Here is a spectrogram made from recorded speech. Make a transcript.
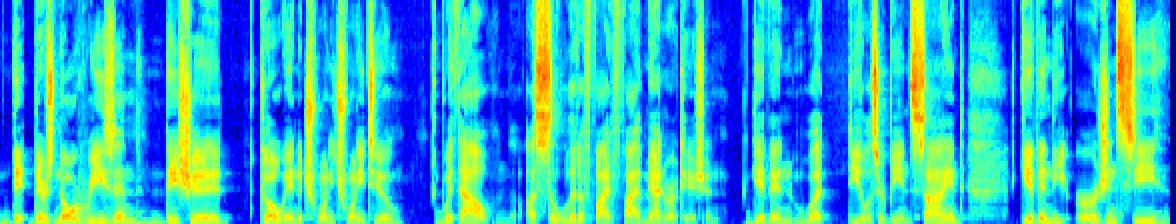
There's no reason they should go into 2022 without a solidified five man rotation, given what deals are being signed, given the urgency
